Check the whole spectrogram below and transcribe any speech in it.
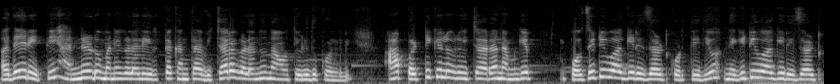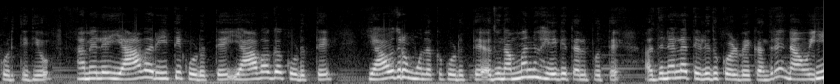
ಅದೇ ರೀತಿ ಹನ್ನೆರಡು ಮನೆಗಳಲ್ಲಿ ಇರ್ತಕ್ಕಂಥ ವಿಚಾರಗಳನ್ನು ನಾವು ತಿಳಿದುಕೊಂಡ್ವಿ. ಆ ಪರ್ಟಿಕ್ಯುಲರ್ ವಿಚಾರ ನಮಗೆ ಪಾಸಿಟಿವ್ ಆಗಿ ರಿಸಲ್ಟ್ ಕೊಡ್ತಿದೆಯೋ ನೆಗೆಟಿವ್ ಆಗಿ ರಿಸಲ್ಟ್ ಕೊಡ್ತಿದೆಯೋ, ಆಮೇಲೆ ಯಾವ ರೀತಿ ಕೊಡುತ್ತೆ, ಯಾವಾಗ ಕೊಡುತ್ತೆ, ಯಾವುದ್ರ ಮೂಲಕ ಕೊಡುತ್ತೆ, ಅದು ನಮ್ಮನ್ನು ಹೇಗೆ ತಲುಪುತ್ತೆ, ಅದನ್ನೆಲ್ಲ ತಿಳಿದುಕೊಳ್ಬೇಕಂದ್ರೆ ನಾವು ಈ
